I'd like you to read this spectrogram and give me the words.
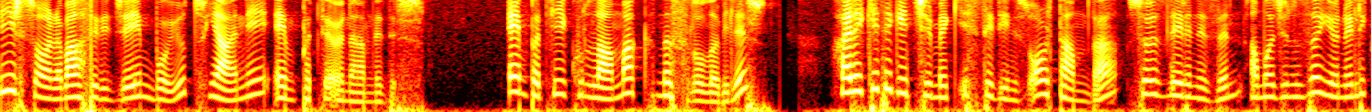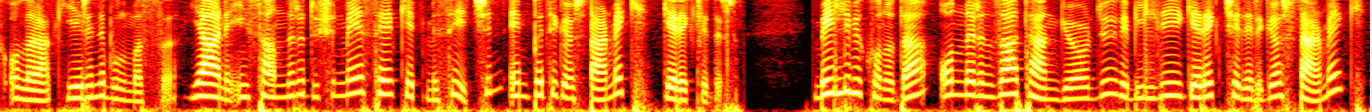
bir sonra bahsedeceğim boyut yani empati önemlidir. Empatiyi kullanmak nasıl olabilir? Harekete geçirmek istediğiniz ortamda sözlerinizin amacınıza yönelik olarak yerini bulması yani insanları düşünmeye sevk etmesi için empati göstermek gereklidir. Belli bir konuda onların zaten gördüğü ve bildiği gerekçeleri göstermek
